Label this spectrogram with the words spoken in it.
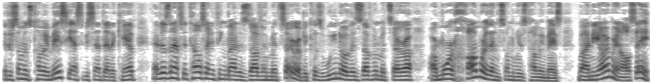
that if someone's tamil mace, he has to be sent out of camp, and it doesn't have to tell us anything about his Zav and Mitzera because we know that Zav and Mitzera are more Chomer than someone who's Tamei Mace. Vani and I'll say,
